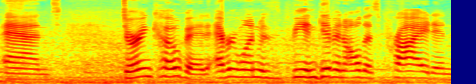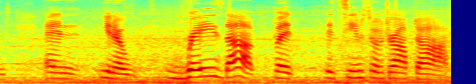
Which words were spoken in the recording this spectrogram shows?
And during COVID, everyone was being given all this pride and and you know raised up, but it seems to have dropped off.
